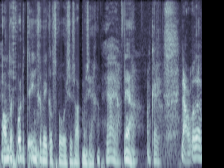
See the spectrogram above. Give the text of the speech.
Anders wordt het ingewikkeld voor ze, zou ik maar zeggen. Ja, ja. Ja. ja. Oké. Nou, eh,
